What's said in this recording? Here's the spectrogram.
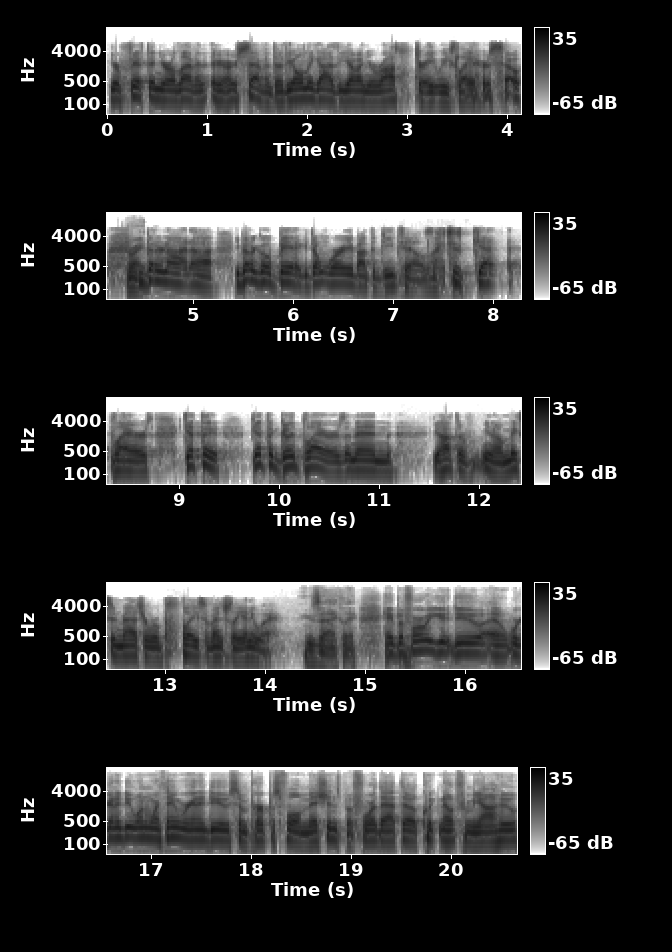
your fifth and your 11th or seventh are the only guys that you have on your roster eight weeks later. So right. you better not, uh, you better go big. Don't worry about the details. Like just get players, get the, get the good players, and then you'll have to, you know, mix and match and replace eventually anyway. Exactly. Hey, before we do, uh, we're going to do one more thing. We're going to do some purposeful omissions. Before that, though, a quick note from Yahoo.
